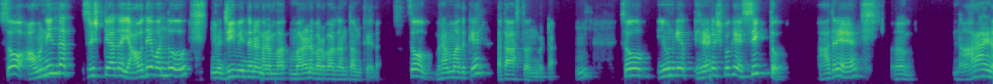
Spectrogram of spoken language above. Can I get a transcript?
ಸೊ, ಅವನಿಂದ ಸೃಷ್ಟಿಯಾದ ಯಾವುದೇ ಒಂದು ಜೀವಿಯಿಂದ ನಾನು ಮರಣ ಬರಬಾರ್ದು ಅಂತ ಅವ್ನು ಕೇಳಿದ. ಸೊ ಬ್ರಹ್ಮ ಅದಕ್ಕೆ ತಥಾಸ್ತು ಅಂದ್ಬಿಟ್ಟ. ಹ್ಮ್? ಸೊ ಇವನ್ಗೆ ಹಿರಣ್ಯಶ್ಪುಗೆ ಸಿಕ್ತು. ಆದ್ರೆ ನಾರಾಯಣ,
